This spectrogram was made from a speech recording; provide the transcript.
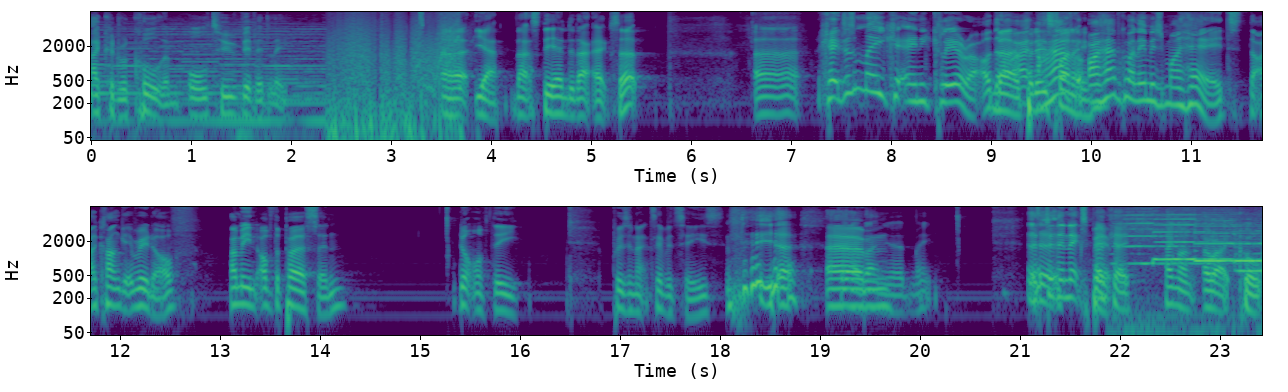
I could recall them all too vividly. Uh, yeah, that's the end of that excerpt. Uh, Okay, it doesn't make it any clearer. Oh, No, I- but it's I have funny. Got, I have got an image in my head that I can't get rid of. I mean, of the person, not of the prison activities. yeah. Yeah, that Um, you had, mate. Let's do the next bit. Okay, hang on. All right, cool.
